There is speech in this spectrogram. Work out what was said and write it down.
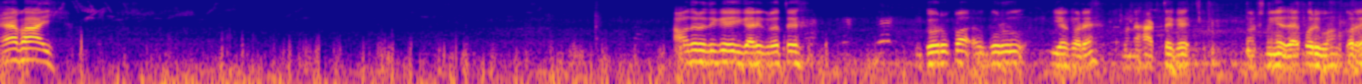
হ্যাঁ ভাই। আমাদের ওদিকে এই গাড়িগুলোতে গরু গরু ইয়ে করে মানে হাট থেকে মানুষ নিয়ে যায়, পরিবহন করে।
